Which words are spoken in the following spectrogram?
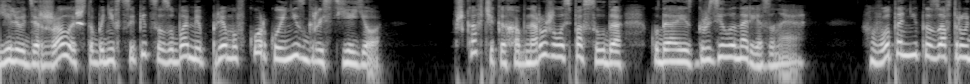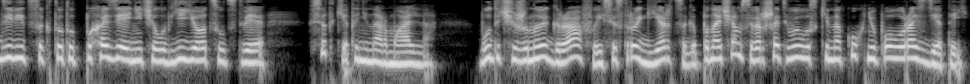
Еле удержалась, чтобы не вцепиться зубами прямо в корку и не сгрызть ее. В шкафчиках обнаружилась посуда, куда и сгрузила нарезанное. Вот они-то завтра удивятся, кто тут похозяйничал в ее отсутствие. Все-таки это ненормально. Будучи женой графа и сестрой герцога, по ночам совершать вылазки на кухню полураздетой.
